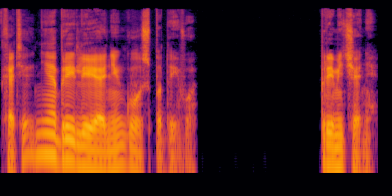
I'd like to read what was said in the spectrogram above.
хотя не обрели они Господа его. Примечание.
